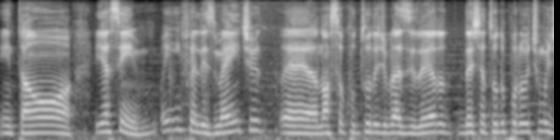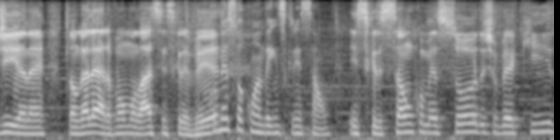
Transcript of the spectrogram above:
então... E assim, infelizmente, é, a nossa cultura de brasileiro deixa tudo por último dia, né? Então, galera, vamos lá se inscrever. Começou quando a inscrição? Inscrição começou, deixa eu ver aqui,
